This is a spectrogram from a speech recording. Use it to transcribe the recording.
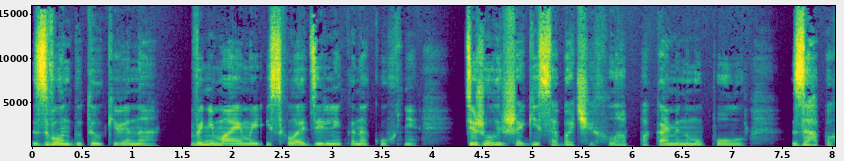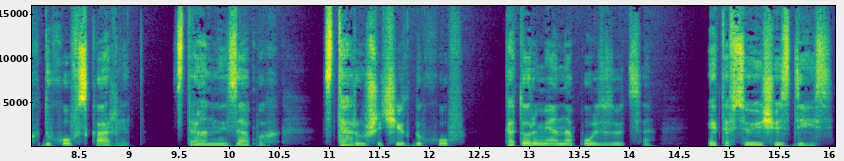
звон бутылки вина, вынимаемый из холодильника на кухне, тяжелые шаги собачьих лап по каменному полу, запах духов Скарлетт, странный запах старушечьих духов, которыми она пользуется. Это все еще здесь,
